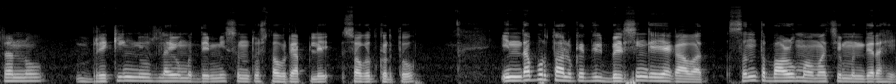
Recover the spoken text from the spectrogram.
मित्रांनो ब्रेकिंग न्यूज लाईव्हमध्ये मी संतोष तावरे आपले स्वागत करतो. इंदापूर तालुक्यातील बेडशिंगे या गावात संत बाळू मामाचे मंदिर आहे.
